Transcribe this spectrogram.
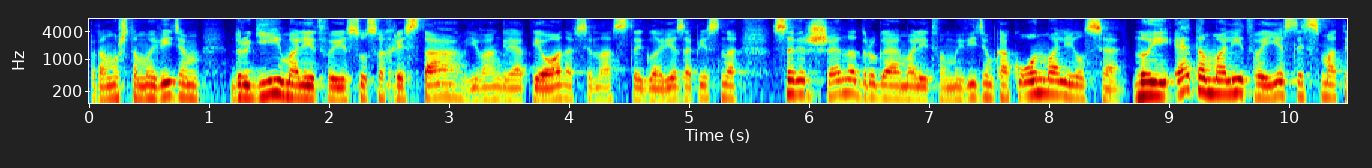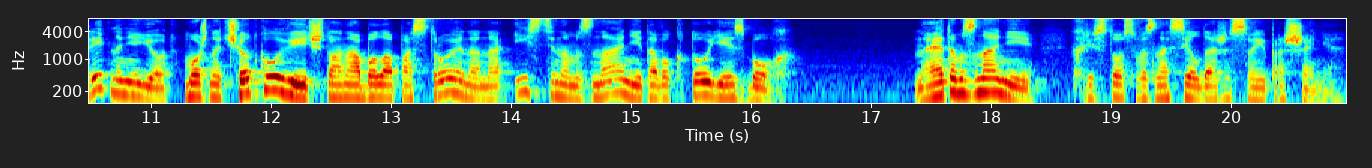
Потому что мы видим другие молитвы Иисуса Христа в Евангелии от Иоанна в 17 главе записана совершенно другая молитва. Мы видим, как Он молился. Но и эта молитва, если смотреть на нее, можно четко увидеть, что она была построена на истинном знании того, кто есть Бог. На этом знании Христос возносил даже свои прошения.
